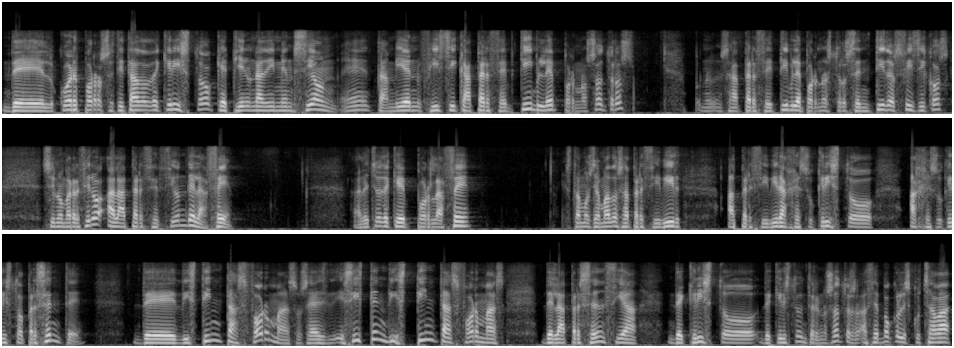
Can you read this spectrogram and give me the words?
del cuerpo resucitado de Cristo, que tiene una dimensión ¿eh? también física perceptible por nosotros, o sea, perceptible por nuestros sentidos físicos, sino me refiero a la percepción de la fe, al hecho de que por la fe estamos llamados a percibir a percibir a Jesucristo a Jesucristo presente de distintas formas, o sea, existen distintas formas de la presencia de Cristo, de Cristo entre nosotros. Hace poco le escuchaba,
